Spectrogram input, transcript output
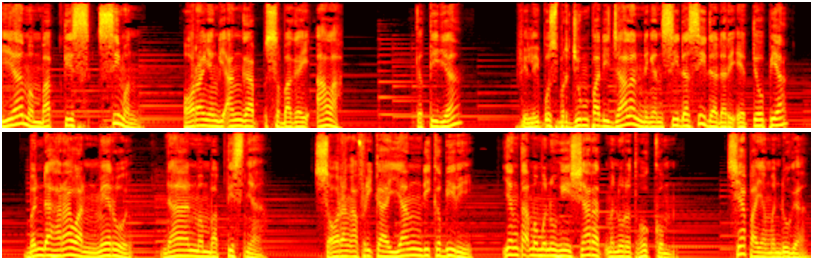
ia membaptis Simon, orang yang dianggap sebagai Allah. Ketiga, Filipus berjumpa di jalan dengan sida-sida dari Ethiopia, bendaharawan Meru, dan membaptisnya seorang Afrika yang dikebiri, yang tak memenuhi syarat menurut hukum. Siapa yang menduga?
